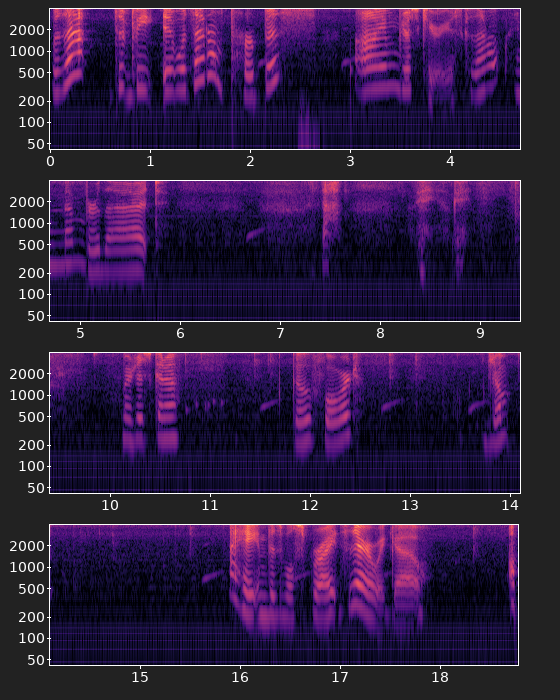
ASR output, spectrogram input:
Was that to be... It Was that on purpose? I'm just curious, because I don't remember that. Ah. Okay, okay. We're just gonna go forward. Jump. I hate invisible sprites. There we go. Oh,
